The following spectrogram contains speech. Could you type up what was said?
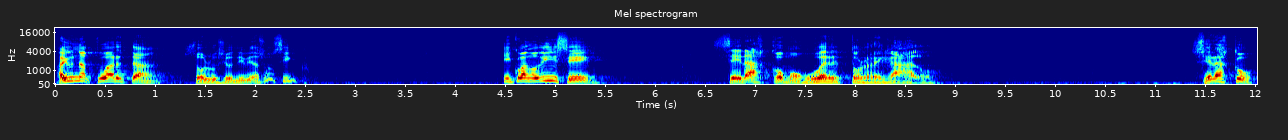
Hay una cuarta solución divina, son cinco. Y cuando dice, serás como huerto regado. Serás como,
